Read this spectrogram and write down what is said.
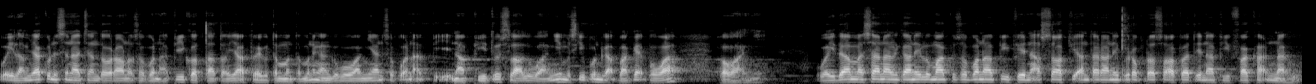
wa ilam yakun senajan ta ora ana sapa nabi kota to ya teman-teman nganggo wangian sapa nabi. Nabi itu selalu wangi meskipun enggak pakai pewa pewangi. Wa idza masana alikane lumaku sapa nabi bin ashabi antarane pira-pira sahabat nabi fakanahu.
